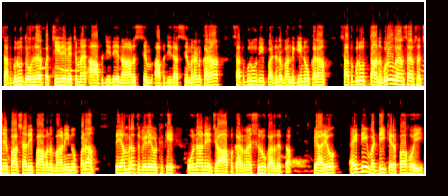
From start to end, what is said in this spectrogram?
ਸਤਿਗੁਰੂ 2025 ਦੇ ਵਿੱਚ ਮੈਂ ਆਪ ਜੀ ਦੇ ਨਾਲ ਸਿਮ, ਆਪ ਜੀ ਦਾ ਸਿਮਰਨ ਕਰਾਂ, ਸਤਿਗੁਰੂ ਦੀ ਭਜਨ ਬੰਦਗੀ ਨੂੰ ਕਰਾਂ, ਸਤਿਗੁਰੂ ਧੰਨ ਗੁਰੂ ਗ੍ਰੰਥ ਸਾਹਿਬ ਸੱਚੇ ਪਾਤਸ਼ਾਹ ਦੀ ਪਾਵਨ ਬਾਣੀ ਨੂੰ ਪੜਾਂ ਤੇ ਅੰਮ੍ਰਿਤ ਵੇਲੇ ਉੱਠ ਕੇ ਉਹਨਾਂ ਨੇ ਜਾਪ ਕਰਨਾ ਸ਼ੁਰੂ ਕਰ ਦਿੱਤਾ। ਪਿਆਰਿਓ, ਐਡੀ ਵੱਡੀ ਕਿਰਪਾ ਹੋਈ,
